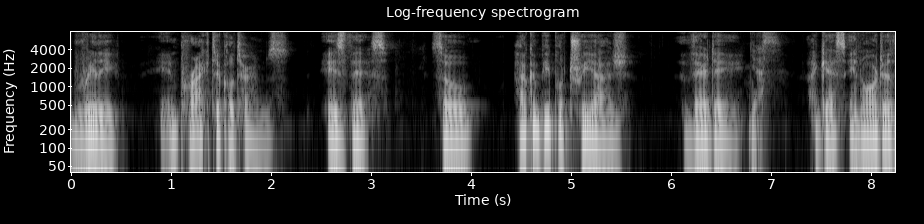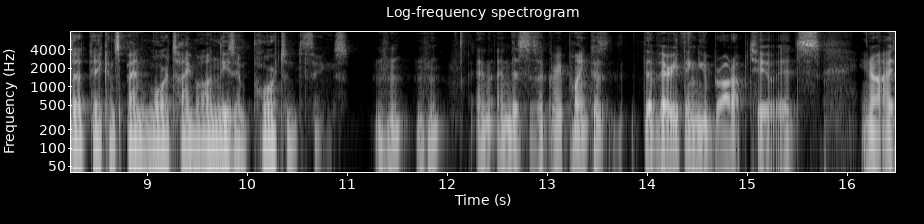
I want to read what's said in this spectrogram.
really, in practical terms, is this. So, how can people triage their day? Yes. I guess in order that they can spend more time on these important things. Mm-hmm, mm-hmm. And and this is a great point because the very thing you brought up too. It's you know I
